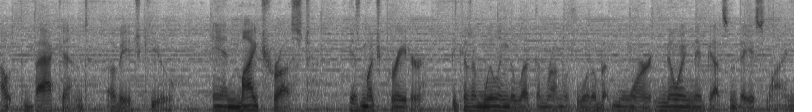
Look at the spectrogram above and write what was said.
out the back end of HQ. And my trust is much greater because I'm willing to let them run with a little bit more, knowing they've got some baseline.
